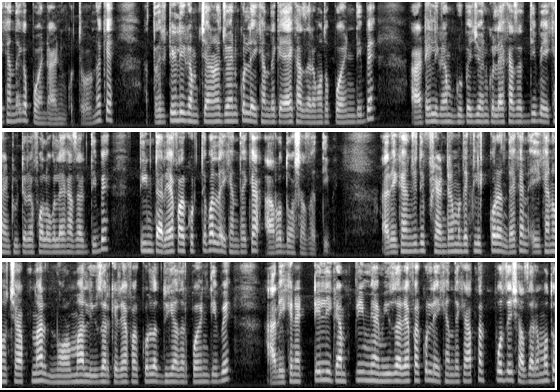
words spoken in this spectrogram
এখান থেকে পয়েন্ট আর্নিং করতে পারবেন ওকে আর তাদের টেলিগ্রাম চ্যানেল জয়েন করলে এখান থেকে এক হাজারের মতো পয়েন্ট দিবে। আর টেলিগ্রাম গ্রুপে জয়েন করলে এক হাজার দিবে, এখানে টুইটারে ফলো করলে এক হাজার দিবে। তিনটা রেফার করতে পারলে এখান থেকে আরও দশ হাজার দিবে। আর এখানে যদি ফ্রেন্ডের মধ্যে ক্লিক করেন, দেখেন এইখানে হচ্ছে আপনার নর্মাল ইউজারকে রেফার করলে দুই হাজার পয়েন্ট দিবে। আর এখানে টেলিগ্রাম প্রিমিয়াম ইউজার রেফার করলে এখান থেকে আপনার পঁচিশ হাজারের মতো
